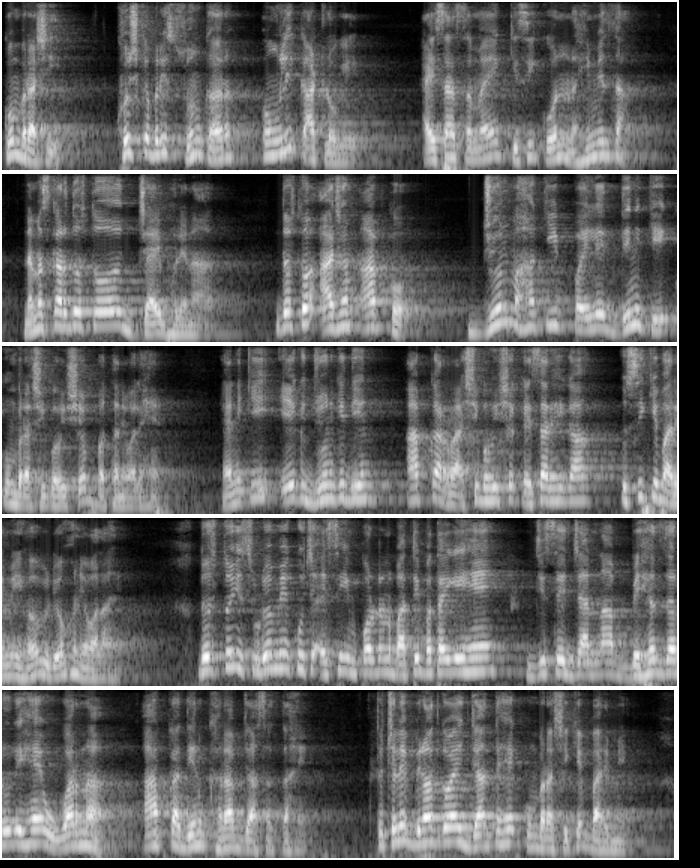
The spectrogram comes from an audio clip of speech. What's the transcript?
कुंभ राशि। खुशखबरी सुनकर उंगली काट लोगे। ऐसा समय किसी को नहीं मिलता। नमस्कार दोस्तों, जय भोलेनाथ। दोस्तों, आज हम आपको जून माह की पहले दिन की कुंभ राशि भविष्य बताने वाले हैं। यानी कि एक जून के दिन आपका राशि भविष्य कैसा रहेगा, उसी के बारे में यह वीडियो होने वाला है। दोस्तों, इस वीडियो में कुछ ऐसी इंपॉर्टेंट बातें बताई गई हैं, जिसे जानना बेहद ज़रूरी है, वरना आपका दिन खराब जा सकता है। तो चलिए विनोद गवाई जानते हैं कुंभ राशि के बारे में।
